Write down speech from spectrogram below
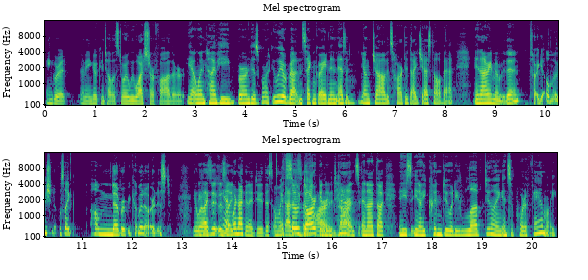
Ingrid, I mean, Ingrid can tell the story. We watched our father. yeah, one time he burned his work. We were about in second grade, and as a young child, it's hard to digest all that. And I remember then, sorry, I get all emotional. It was like, I'll never become an artist. Yeah, we're like, Because we can't- we're not going to do this. Oh my it's God, so it's so dark hard and dark. intense. And, I thought, and he's, you know, he couldn't do what he loved doing and support a family.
